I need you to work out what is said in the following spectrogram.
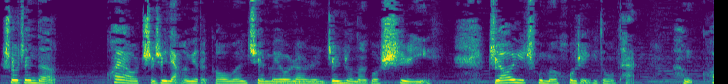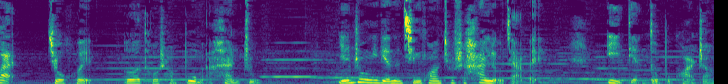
说真的，快要持续两个月的高温，却没有让人真正能够适应。只要一出门或者一动弹，很快就会额头上布满汗珠，严重一点的情况就是汗流浃背。一点都不夸张。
